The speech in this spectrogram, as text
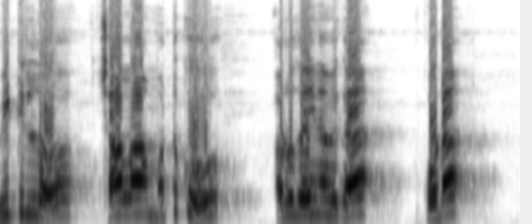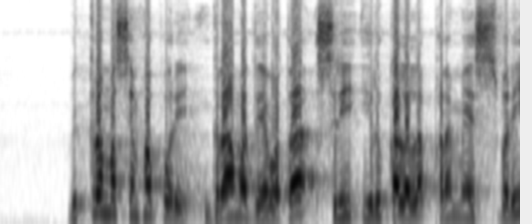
వీటిల్లో చాలా మటుకు అరుదైనవిగా కూడా విక్రమసింహపురి గ్రామదేవత శ్రీ ఇరుకలల పరమేశ్వరి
